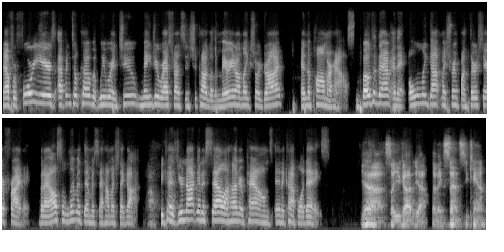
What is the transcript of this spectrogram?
Now, for four years up until COVID, we were in two major restaurants in Chicago: the Marriott on Lakeshore Drive and the Palmer House. Both of them, and they only got my shrimp on Thursday or Friday. But I also limit them as to how much they got Wow. because you're not going to sell a hundred pounds in a couple of days. Yeah. So you got yeah, that makes sense. You can't.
